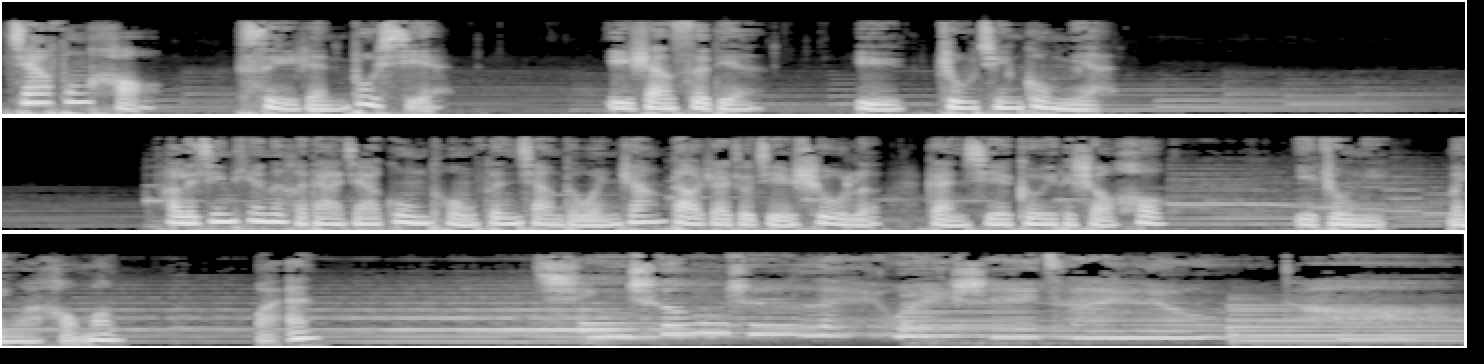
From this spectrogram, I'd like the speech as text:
家风好，遂人不谐。以上四点，与诸君共勉。好了，今天呢和大家共同分享的文章到这就结束了，感谢各位的守候，也祝你每晚好梦，晚安。倾城之泪为谁在流淌？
